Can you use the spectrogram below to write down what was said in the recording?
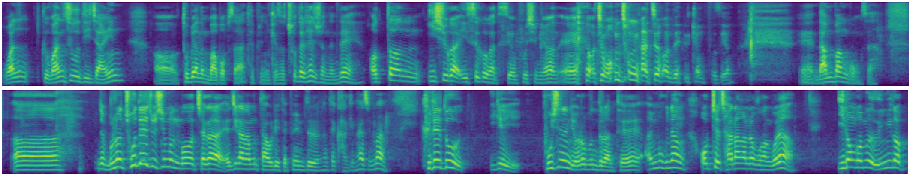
완, 그 완수 디자인 어, 도배하는 마법사 대표님께서 초대를 해주셨는데 어떤 이슈가 있을 것 같으세요? 보시면 예, 좀 엄청나죠? 네, 이렇게 한번 보세요. 예, 난방공사. 어, 물론 초대해 주시면 뭐 제가 애지간하면 다 우리 대표님들한테 가긴 하지만 그래도 이게 보시는 여러분들한테 아니 뭐 그냥 업체 자랑하려고 한 거야 이런 거면 의미가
